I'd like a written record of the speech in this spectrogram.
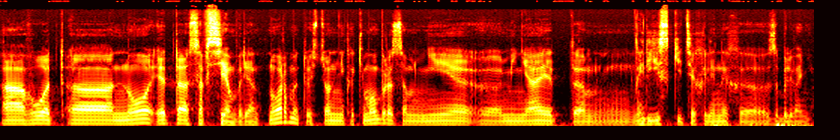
вот, но это совсем вариант нормы, то есть он никаким образом не э, меняет эм, риски тех или иных э, заболеваний.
